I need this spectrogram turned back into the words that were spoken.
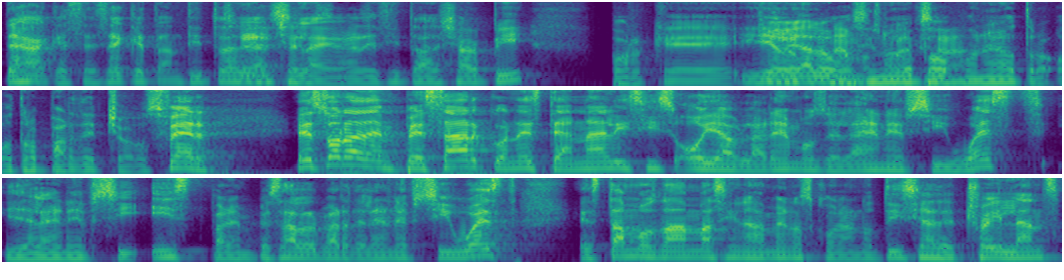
Deja que se seque tantito el Sí, sí, sí. al Sharpie, porque y lo ya luego si no le puedo poner otro, otro par de choros. Fer, es hora de empezar con este análisis. Hoy hablaremos de la NFC West y de la NFC East. Para empezar a hablar de la NFC West, estamos nada más y nada menos con la noticia de Trey Lance,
